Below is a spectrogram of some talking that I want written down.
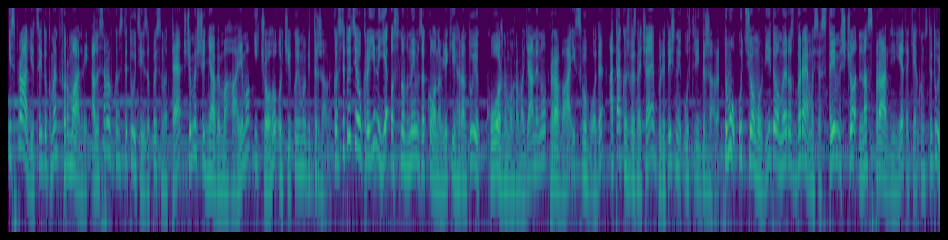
І справді цей документ формальний, але саме в конституції записано те, що ми щодня вимагаємо і чого очікуємо від держави. Конституція України є основним законом, який гарантує кожному громадянину права і свободи, а також визначає політичний устрій держави. Тому у цьому відео ми розберемося з тим, що насправді є таке конституція.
